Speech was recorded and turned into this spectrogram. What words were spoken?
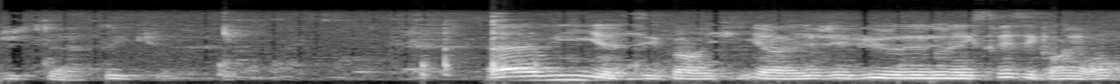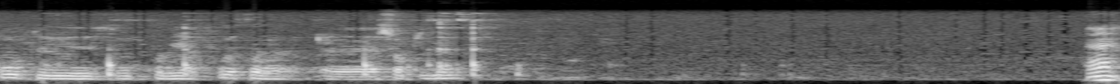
Juste un truc. euh. Ah oui, c'est quand il- euh, j'ai vu euh, l'extrait, c'est quand il rencontre euh, son première fois son, euh, un champignon. Hein?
